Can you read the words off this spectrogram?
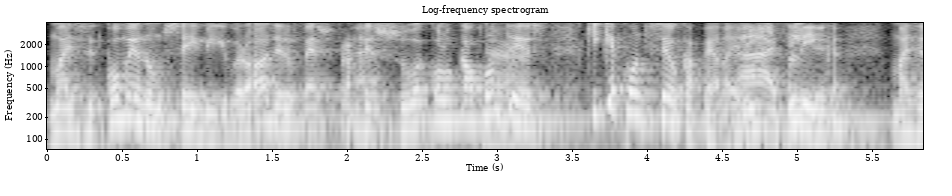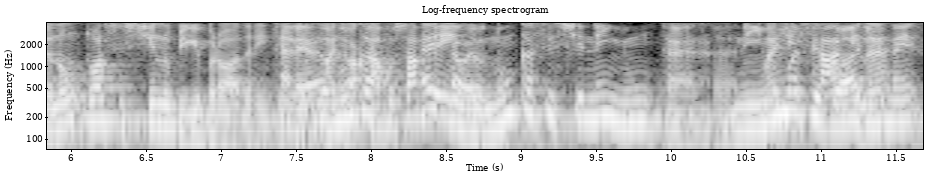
Mas como eu não sei Big Brother, eu peço pra pessoa colocar o contexto. O que, que aconteceu, Capela? Ele Ah, explica. entendi. Mas eu não tô assistindo Big Brother, entendeu? Mas eu acabo sabendo. É, então, eu nunca assisti nenhum, cara. Nenhum Mas a gente episódio. sabe, né? nem-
